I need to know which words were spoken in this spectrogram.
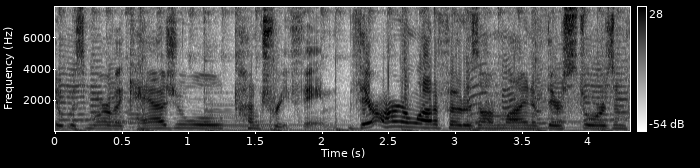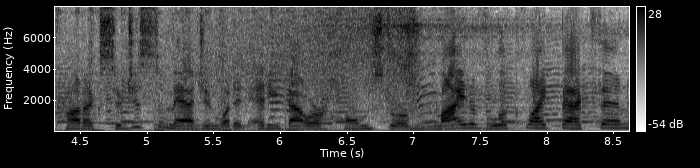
It was more of a casual country theme. There aren't a lot of photos online of their stores and products, so just imagine what an Eddie Bauer home store might have looked like back then.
